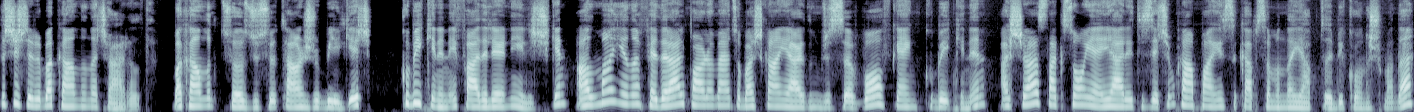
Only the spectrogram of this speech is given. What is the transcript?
Dışişleri Bakanlığı'na çağrıldı. Bakanlık sözcüsü Tanju Bilgiç, Kubicki'nin ifadelerine ilişkin Almanya'nın Federal Parlamento Başkan Yardımcısı Wolfgang Kubicki'nin Aşağı Saksonya eyaleti seçim kampanyası kapsamında yaptığı bir konuşmada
